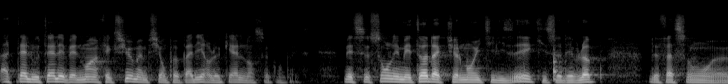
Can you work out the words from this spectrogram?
à tel ou tel événement infectieux, même si on ne peut pas dire lequel dans ce contexte. Mais ce sont les méthodes actuellement utilisées et qui se développent de façon euh,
